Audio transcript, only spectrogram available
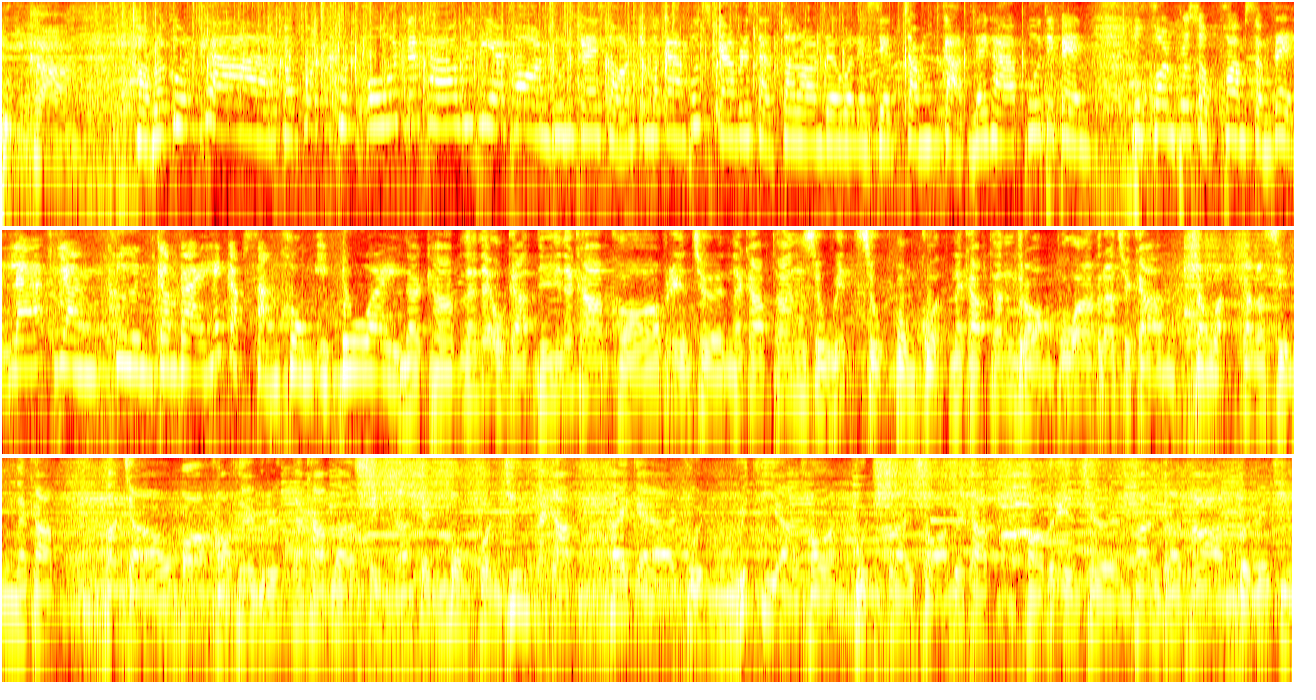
คุณค่ะ ขอบพระคุณค่ะขอบคุณ วิทยาธรบุญไกรสอนกรรมการผู้จัดการบริษัทซารอนเดอวาเลเซียจำกัดนะคะ ผู้ที่เป็นบุคคลประสบความสำเร็จและยังคืนกำไรให้กับสังคมอีกด้วย นะครับ และในโอกาสนี้นะครับขอเรียนเชิญนะครับ ท่านสุวิทย์สุบงกฎนะครับ ท่านรองผู้ว่าราชการจังหวัดกาฬสินธุ์นะครับ ท่านจะเอามอบของที่ระลึกนะครับ และสิ่งอันเป็นมงคลยิ่งนะครับ ให้แก่คุณวิทยาธรบุญไกรสอนด้วยครับ ขอเรียนเชิญท่านประธานบนเวที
